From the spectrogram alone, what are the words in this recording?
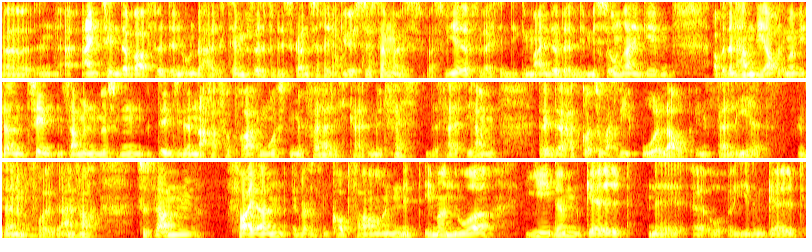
Äh, ein Zehnter war für den Unterhalt des Tempels, also für das ganze Religiöse, sagen wir, das, was wir vielleicht in die Gemeinde oder in die Mission reingeben. Aber dann haben die auch immer wieder einen Zehnten sammeln müssen, den sie dann nachher verbraten mussten mit Feierlichkeiten, mit Festen. Das heißt, die haben, da, da hat Gott sowas wie Urlaub installiert in seinem. Volk. Einfach zusammen feiern, etwas auf den Kopf hauen, nicht immer nur jedem Geld eine, äh, jedem Geld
